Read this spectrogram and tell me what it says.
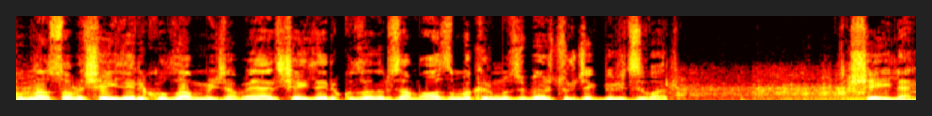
Bundan sonra şeyleri kullanmayacağım. Eğer şeyleri kullanırsam ağzıma kırmızı biber sürecek birisi var. Şeyler.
